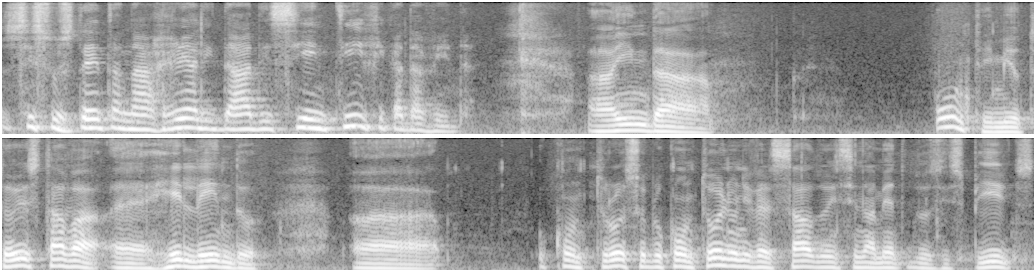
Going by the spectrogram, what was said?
se sustenta na realidade científica da vida. Ainda ontem, Milton, eu estava é, relendo uh, o controle, sobre o controle universal do ensinamento dos espíritos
